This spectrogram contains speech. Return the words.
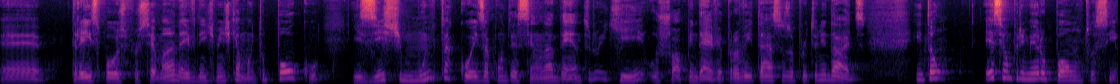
é, três posts por semana, evidentemente que é muito pouco. Existe muita coisa acontecendo lá dentro e que o shopping deve aproveitar essas oportunidades. Então, esse é um primeiro ponto, assim,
